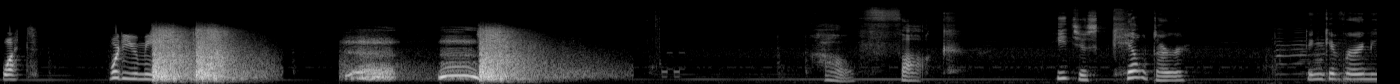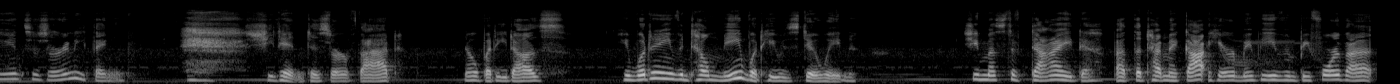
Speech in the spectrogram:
What? What do you mean? Oh, fuck. He just killed her. Didn't give her any answers or anything. she didn't deserve that. Nobody does. He wouldn't even tell me what he was doing. She must have died about the time I got here, maybe even before that.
